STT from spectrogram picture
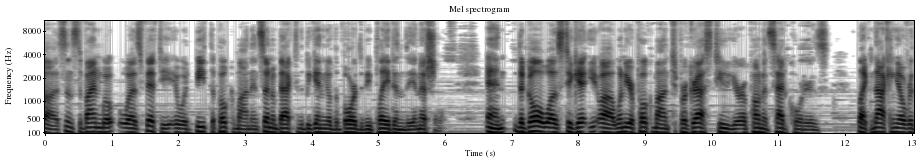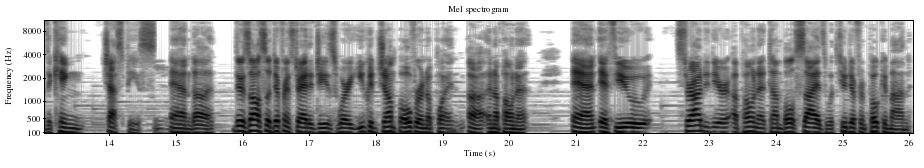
Uh, since the Vine Whip was 50, it would beat the Pokemon and send them back to the beginning of the board to be played in the initial. And the goal was to get you, uh, one of your Pokemon to progress to your opponent's headquarters, like knocking over the king chess piece. Mm. And uh, there's also different strategies where you could jump over an, oppo- uh, an opponent, and if you surrounded your opponent on both sides with two different Pokemon,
